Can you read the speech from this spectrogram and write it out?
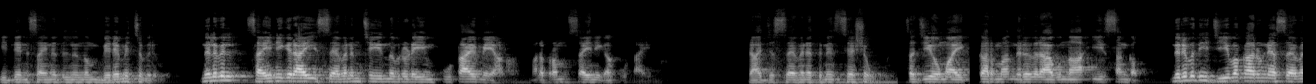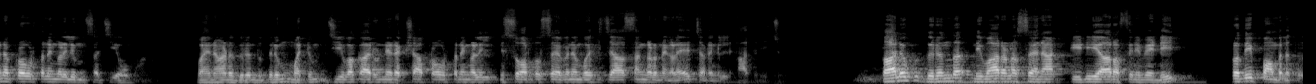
ഇന്ത്യൻ സൈന്യത്തിൽ നിന്നും വിരമിച്ചവരും നിലവിൽ സൈനികരായി സേവനം ചെയ്യുന്നവരുടെയും കൂട്ടായ്മയാണ് മലപ്പുറം സൈനിക കൂട്ടായ്മ. രാജ്യസേവനത്തിന് ശേഷവും സജീവമായി കർമ്മനിരതരാകുന്ന ഈ സംഘം നിരവധി ജീവകാരുണ്യ സേവന പ്രവർത്തനങ്ങളിലും സജീവമാണ്. വയനാട് ദുരന്തത്തിലും മറ്റും ജീവകാരുണ്യ രക്ഷാപ്രവർത്തനങ്ങളിൽ നിസ്വാർത്ഥ സേവനം വഹിച്ച സംഘടനകളെ ചടങ്ങിൽ ആദരിച്ചു. താലൂക്ക് ദുരന്ത നിവാരണ സേന ടി ഡി ആർ എഫിന് വേണ്ടി പ്രദീപ് പാമ്പലത്ത്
